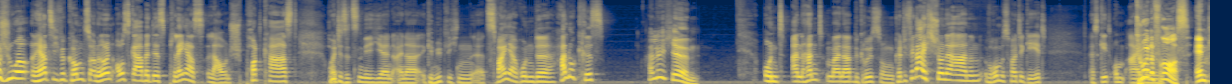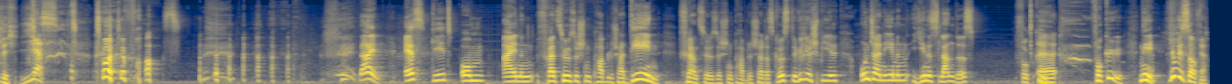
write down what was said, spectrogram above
bonjour und herzlich willkommen zu einer neuen Ausgabe des Players Lounge Podcast. Heute sitzen wir hier in einer gemütlichen äh, Zweierrunde. Hallo Chris. Hallöchen. Und anhand meiner Begrüßung könnt ihr vielleicht schon erahnen, worum es heute geht. Es geht um ein Tour de France, endlich. Yes! Tour de France. Nein, es geht um einen französischen Publisher, den französischen Publisher, das größte Videospielunternehmen jenes Landes. Foucault. Äh, Focus. Nee, Ubisoft. Ja.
